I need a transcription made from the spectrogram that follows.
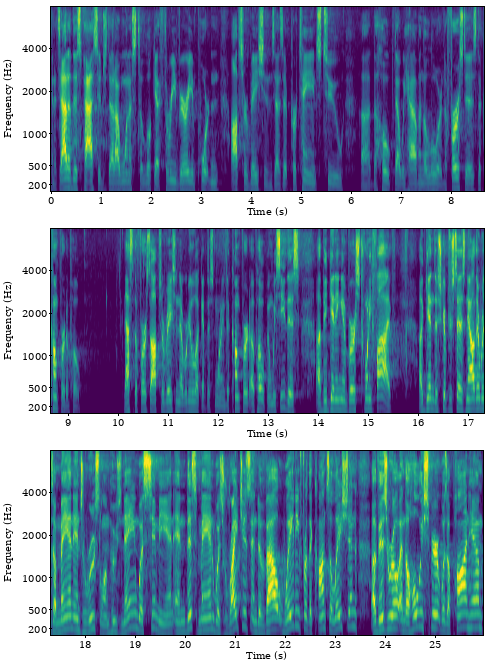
And it's out of this passage that I want us to look at three very important observations as it pertains to uh, the hope that we have in the Lord. The first is the comfort of hope. That's the first observation that we're going to look at this morning the comfort of hope. And we see this uh, beginning in verse 25. Again, the scripture says, Now there was a man in Jerusalem whose name was Simeon, and this man was righteous and devout, waiting for the consolation of Israel, and the Holy Spirit was upon him,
